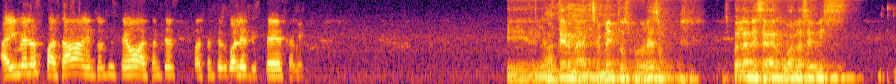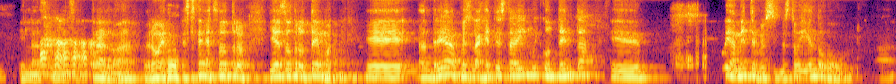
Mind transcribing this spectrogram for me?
ahí me los pasaban, entonces tengo bastantes, bastantes goles de ustedes también. Eh, la alterna, el Cementos Progreso. Después la necesidad de jugar las semis en la, central, ¿verdad? Pero bueno, ese es otro, ya es otro tema. Eh, Andrea, pues la gente está ahí muy contenta. Eh, obviamente, pues me estoy yendo a,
